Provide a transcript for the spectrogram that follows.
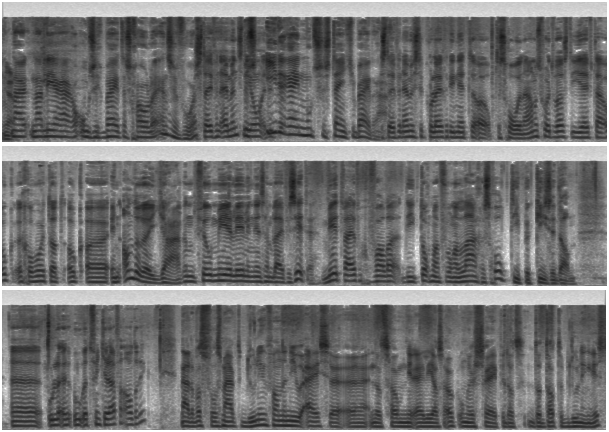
Ja. naar, naar leraren om zich bij te scholen enzovoort. Steven Emmens, dus jongen... iedereen moet zijn steentje bijdragen. Steven Emmers, de collega die net op de school in Amersfoort was... die heeft daar ook eh, gehoord dat ook eh, in andere jaren... veel meer leerlingen zijn blijven zitten. Meer twijfelgevallen die toch maar voor een lage schooltype kiezen dan. Eh, hoe, hoe, wat vind je daarvan, Aldrik? Nou, dat was volgens mij ook de bedoeling van de nieuwe eisen. eh, en dat zal meneer Elias ook onderstrepen dat, dat dat de bedoeling is.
